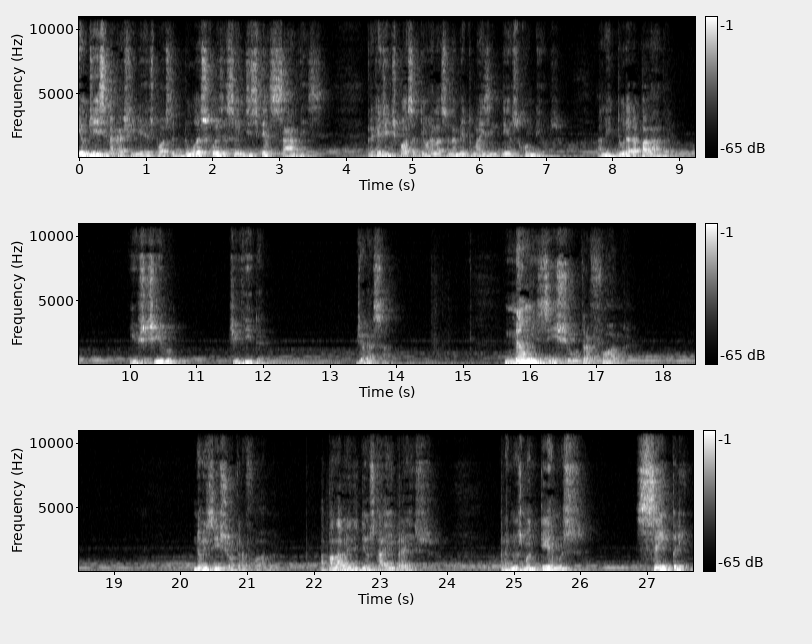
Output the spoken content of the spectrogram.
E eu disse na caixinha de resposta: duas coisas são indispensáveis para que a gente possa ter um relacionamento mais intenso com Deus: a leitura da palavra e o estilo de vida de oração. Não existe outra forma. Não existe outra forma. A palavra de Deus está aí para isso para nos mantermos sempre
